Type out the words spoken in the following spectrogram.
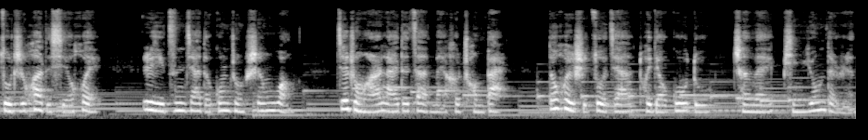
组织化的协会，日益增加的公众声望，接踵而来的赞美和崇拜，都会使作家推掉孤独，成为平庸的人。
